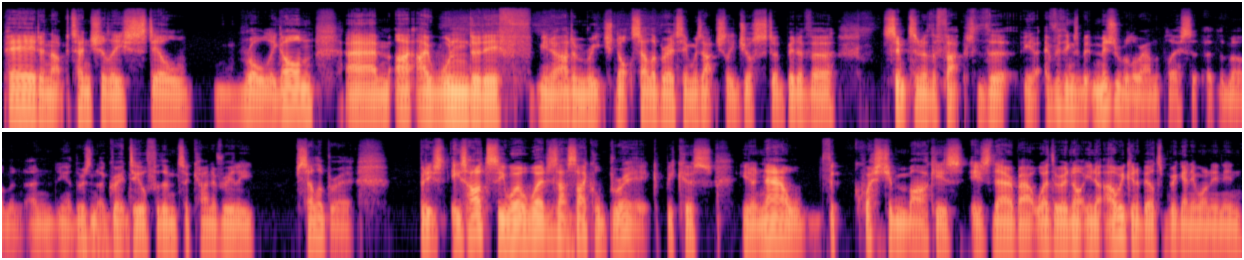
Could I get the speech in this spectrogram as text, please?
paid, and that potentially still rolling on. Um, I, I wondered if you know Adam Reach not celebrating was actually just a bit of a symptom of the fact that you know everything's a bit miserable around the place at, at, the moment, and you know there isn't a great deal for them to kind of really celebrate. But it's it's hard to see well where does that cycle break because you know now the question mark is is there about whether or not you know are we going to be able to bring anyone in in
